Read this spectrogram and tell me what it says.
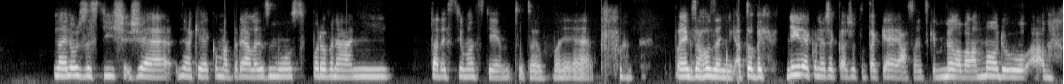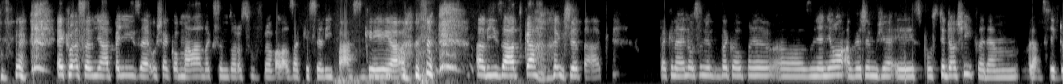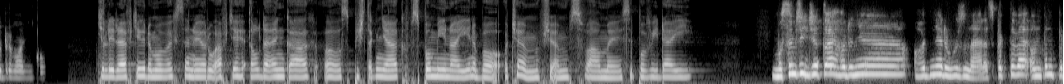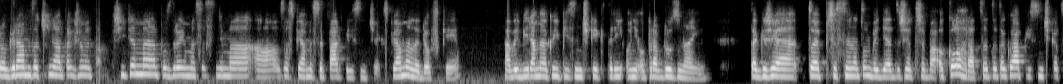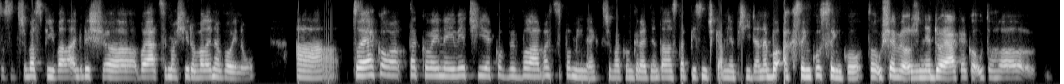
najednou zjistíš, že nějaký jako materialismus v porovnání tady s tímhle s tím, to, to je úplně úplně jak zahození. A to bych nikdy jako neřekla, že to tak je. Já jsem vždycky milovala modu a jako jsem měla peníze už jako malá, tak jsem to rozfufrovala za kyselý pásky a, a lízátka, takže tak. Tak najednou se mě to takhle úplně uh, změnilo a věřím, že i spoustě dalších lidem v rámci těch dobrovolníků. Ti lidé v těch domovech seniorů a v těch LDNkách uh, spíš tak nějak vzpomínají, nebo o čem všem s vámi si povídají? Musím říct, že to je hodně, hodně různé, respektive on ten program začíná tak, že my tam přijdeme, pozdravíme se s nima a zaspíváme si pár písniček. Zpíváme lidovky a vybíráme takové písničky, které oni opravdu znají. Takže to je přesně na tom vidět, že třeba okolo Hradce, to je taková písnička, co se třeba zpívala, když uh, vojáci mašírovali na vojnu. A to je jako takový největší jako vyvolávač vzpomínek, třeba konkrétně tahle ta písnička mě přijde, nebo Ach synku, synku, to už je vyloženě doják, jako u toho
